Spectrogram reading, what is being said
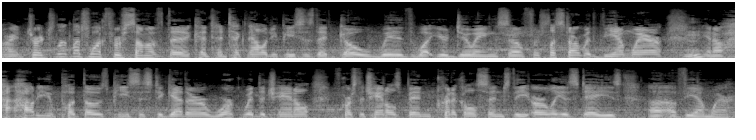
All right, George, let, us walk through some of the technology pieces that go with what you're doing. So first, let's start with VMware. Mm-hmm. You know, how, how, do you put those pieces together, work with the channel? Of course, the channel's been critical since the earliest days uh, of VMware.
